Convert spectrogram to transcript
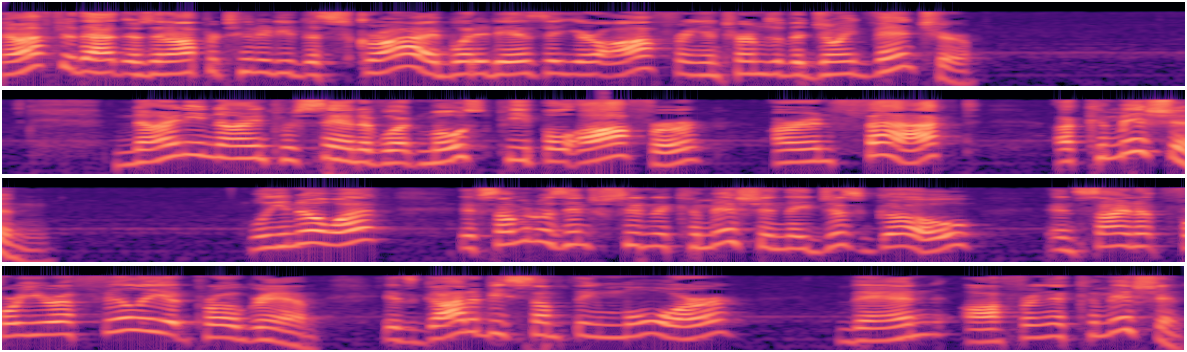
Now, after that, there's an opportunity to describe what it is that you're offering in terms of a joint venture. 99% of what most people offer are, in fact, a commission. Well, you know what? If someone was interested in a commission, they'd just go and sign up for your affiliate program. It's got to be something more than offering a commission.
